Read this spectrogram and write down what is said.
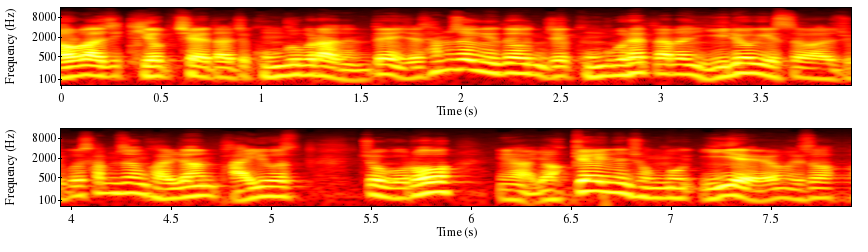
여러 가지 기업체에다 이제 공급을 하는데 이제 삼성에도 이제 공급을 했다는 이력이 있어가지고 삼성 관련 바이오 쪽으로 엮여 있는 종목이에요. 그래서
